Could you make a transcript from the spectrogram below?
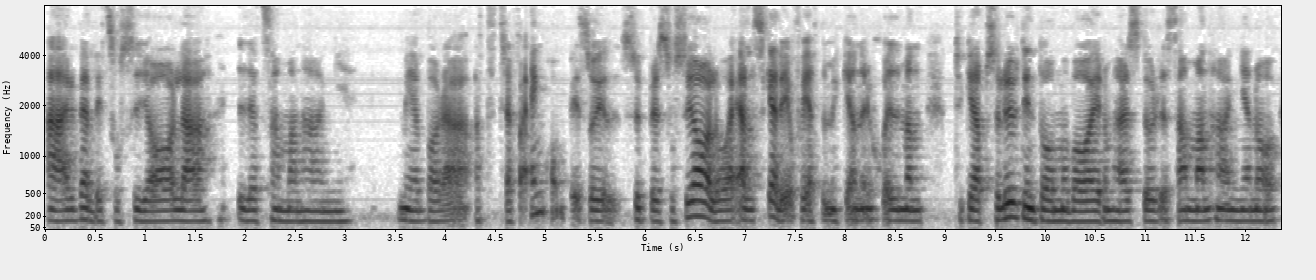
är väldigt sociala i ett sammanhang med bara att träffa en kompis och är supersocial och älskar det och får jättemycket energi men tycker absolut inte om att vara i de här större sammanhangen och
